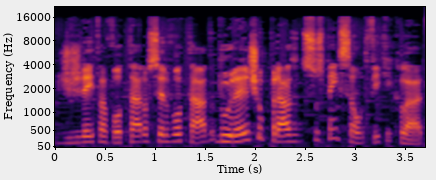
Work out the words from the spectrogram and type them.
de direito a votar ou ser votado durante o prazo de suspensão, fique claro.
